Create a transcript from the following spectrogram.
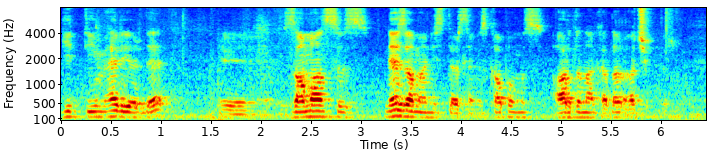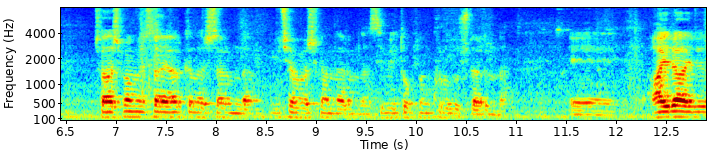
gittiğim her yerde e, zamansız, ne zaman isterseniz kapımız ardına kadar açıktır. Çalışma mesai arkadaşlarımdan, ilçe başkanlarımdan, sivil toplum kuruluşlarından e, ayrı ayrı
